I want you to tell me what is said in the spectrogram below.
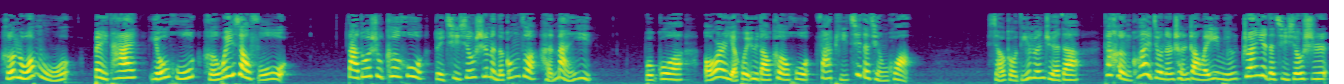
和螺母、备胎、油壶和微笑服务。大多数客户对汽修师们的工作很满意，不过偶尔也会遇到客户发脾气的情况。小狗迪伦觉得他很快就能成长为一名专业的汽修师。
